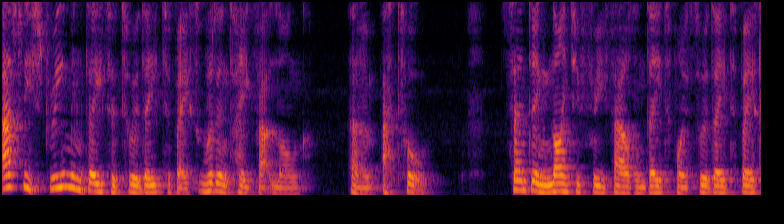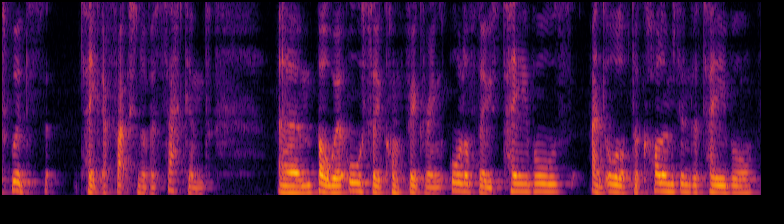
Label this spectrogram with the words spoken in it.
actually streaming data to a database wouldn't take that long um, at all. Sending 93,000 data points to a database would take a fraction of a second, um, but we're also configuring all of those tables and all of the columns in the table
